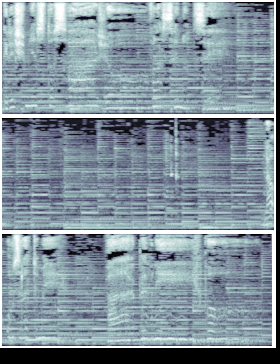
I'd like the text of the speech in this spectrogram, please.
když město svážou vlasy noci. Na uzle tmy pár pevných pout.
